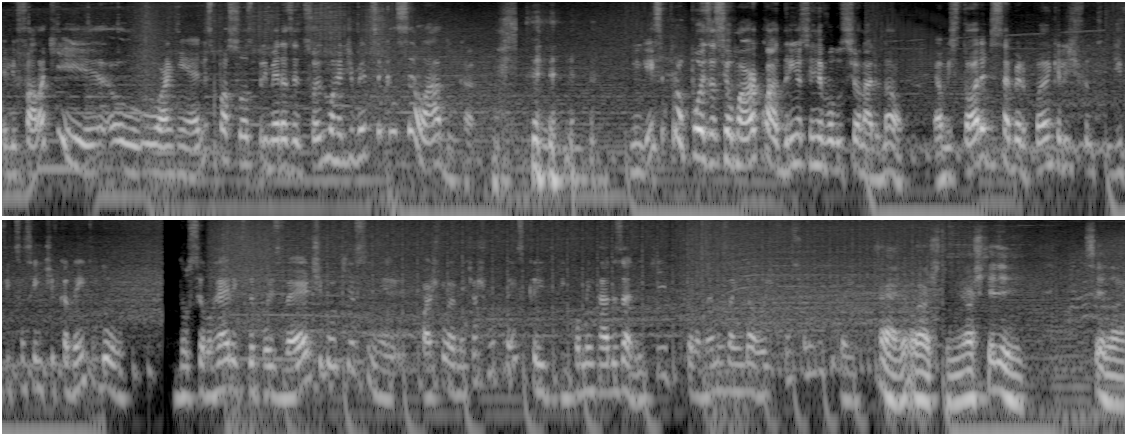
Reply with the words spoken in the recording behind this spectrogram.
ele fala que o, o Warren Ellis passou as primeiras edições morrendo de medo de ser cancelado, cara. Ninguém se propôs a ser o maior quadrinho a ser revolucionário, não. É uma história de cyberpunk, ele de, de ficção científica dentro do, do selo Helix, depois Vertigo, que assim, é, particularmente acho muito bem escrito. Tem comentários ali que, pelo menos ainda hoje, funcionam muito bem. É, eu acho também, eu acho que ele, sei lá,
